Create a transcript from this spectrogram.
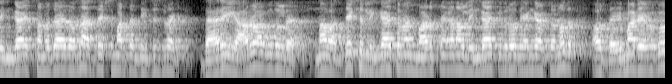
ಲಿಂಗಾಯತ ಸಮುದಾಯದವ್ರನ್ನ ಅಧ್ಯಕ್ಷ ಮಾಡ್ತೇನೆ ಡಿ ಸಿ ಸಿ ಬ್ಯಾಂಕ್ ಬೇರೆ ಯಾರೂ ಆಗೋದಿಲ್ಲ ರೀ ನಾವು ಅಧ್ಯಕ್ಷ ಲಿಂಗಾಯತ ಸಮಾಜ ಮಾಡಿದಾಗ ನಾವು ಲಿಂಗಾಯತ ವಿರೋಧ ಹೆಂಗೆ ಆಗ್ತದೆ ಅನ್ನೋದು ಅವ್ರು ದಯಮಾಡಿ ಹೇಳ್ಬೇಕು.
